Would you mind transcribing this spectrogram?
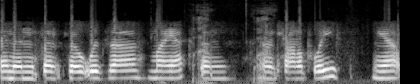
And then so, so it was uh, my ex and, and the Toronto police. Yeah.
